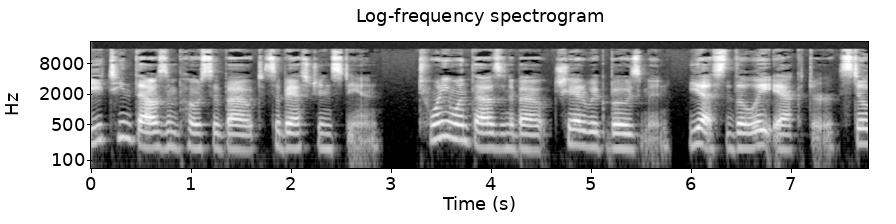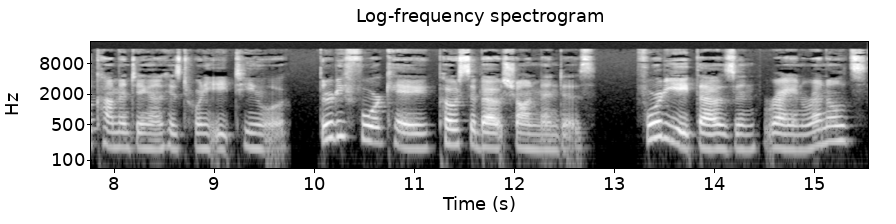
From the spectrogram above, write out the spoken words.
18,000 posts about Sebastian Stan, 21,000 about Chadwick Boseman. Yes, the late actor, still commenting on his 2018 look. 34k posts about Shawn Mendes. 48,000 Ryan Reynolds.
